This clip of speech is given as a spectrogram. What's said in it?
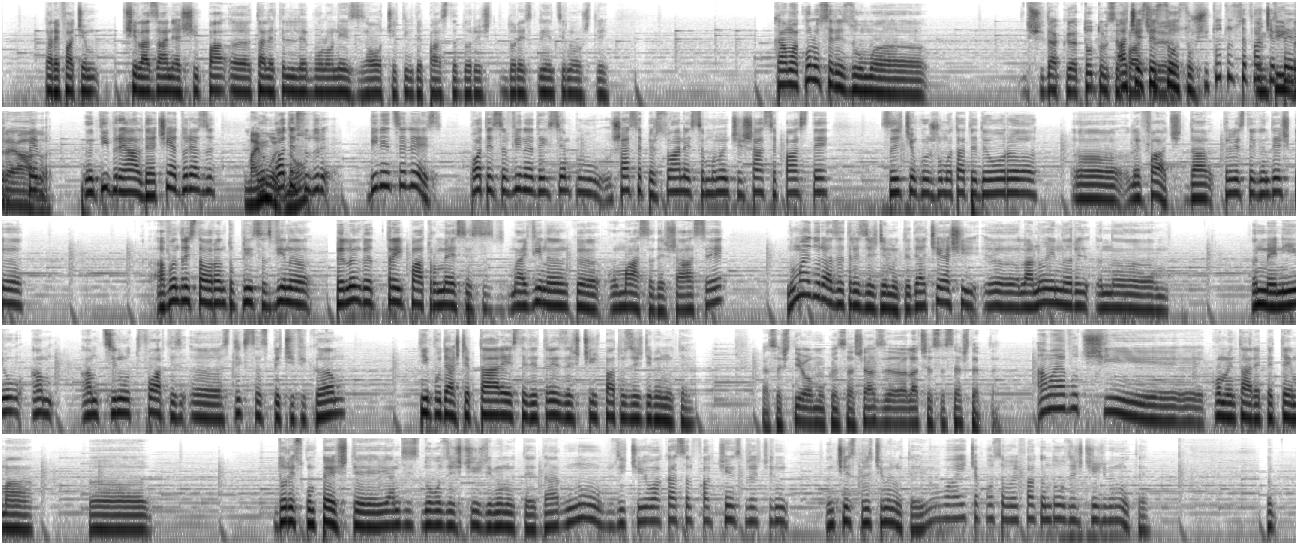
care facem și lasagna și pa, uh, taletelele boloneze sau orice tip de pastă dorești, doresc clienții noștri. Cam acolo se rezumă Și dacă totul se aceste face sosuri și totul se face timp pe, real. pe în timp real, de aceea durează mai mult, poate nu? Să dure... Bineînțeles, poate să vină, de exemplu, șase persoane să mănânce șase paste, să zicem că în jumătate de oră uh, le faci, dar trebuie să te gândești că având restaurantul plin să-ți vină pe lângă 3-4 mese să mai vină încă o masă de 6, nu mai durează 30 de minute. De aceea și uh, la noi în, re- în, uh, în meniu am, am ținut foarte uh, strict să specificăm timpul de așteptare este de 35-40 de minute. Ca să știe omul când se așează la ce să se aștepte. Am mai avut și comentarii pe tema uh, doresc un pește, i-am zis 25 de minute, dar nu, zice eu acasă îl fac 15, în 15 minute. Eu aici pot să vă fac în 25 de minute.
